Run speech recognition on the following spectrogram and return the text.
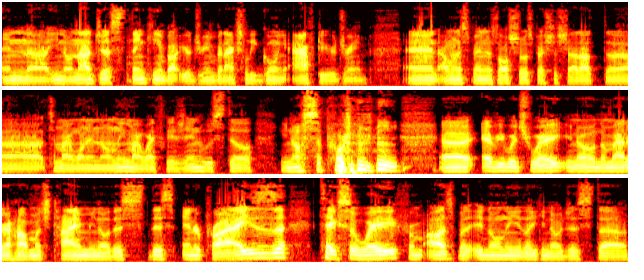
and uh, you know not just thinking about your dream but actually going after your dream. And i want to spend this also a special shout out uh, to my one and only my wife Regine, who's still you know supporting me uh, every which way you know no matter how much time you know this this enterprise takes away from us but it only like you know just uh,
